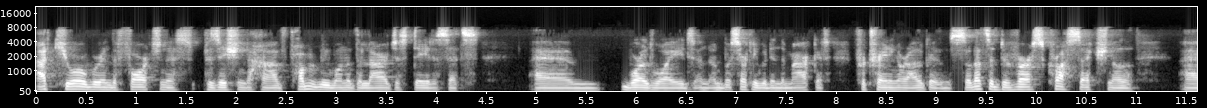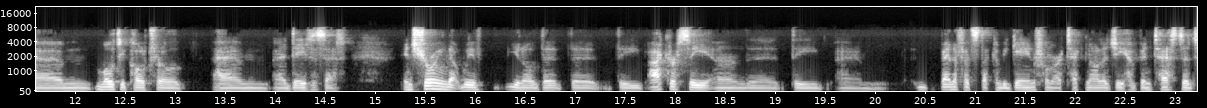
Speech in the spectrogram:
at Qure, we're in the fortunate position to have probably one of the largest data sets um, worldwide and, and certainly within the market for training our algorithms. So that's a diverse, cross sectional, um, multicultural um, uh, data set, ensuring that we've, you know, the, the, the accuracy and the, the um, benefits that can be gained from our technology have been tested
